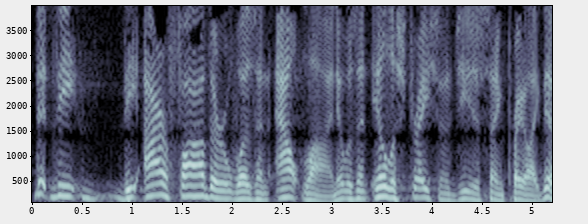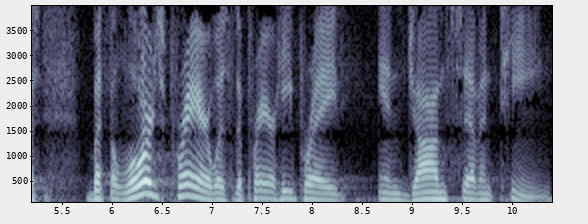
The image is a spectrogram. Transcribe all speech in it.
the, the, the Our Father was an outline. It was an illustration of Jesus saying pray like this. But the Lord's Prayer was the prayer he prayed in John 17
